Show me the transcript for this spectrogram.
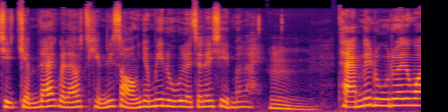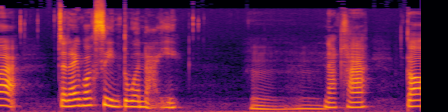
ฉีดเข็มแรกไปแล้วเข็มที่ 2 ยังไม่รู้เลยจะได้ฉีดเมื่อไหร่อืมแถมไม่รู้ด้วยว่าจะได้วัคซีนตัวไหนอืมอืมนะคะ ก็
